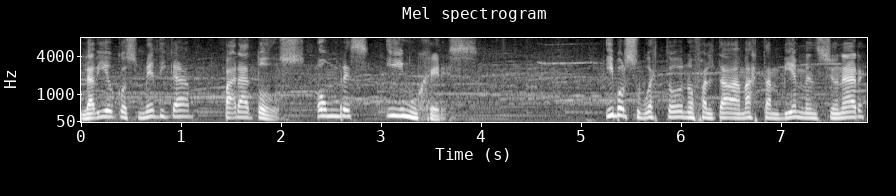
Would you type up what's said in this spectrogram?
la biocosmética para todos, hombres y mujeres. Y por supuesto, nos faltaba más también mencionar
